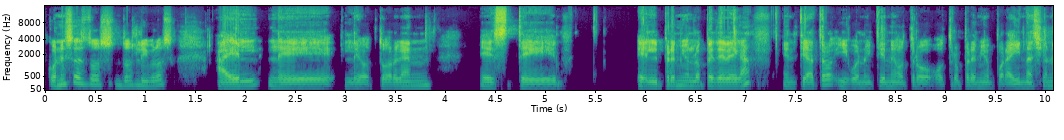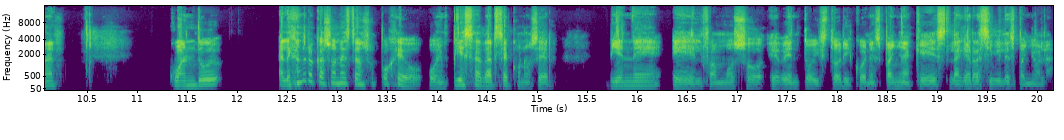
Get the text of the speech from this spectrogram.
con esos dos, dos, libros a él le, le otorgan este, el premio Lope de Vega en teatro y bueno, y tiene otro, otro premio por ahí nacional. Cuando Alejandro Casona está en su apogeo o empieza a darse a conocer, viene el famoso evento histórico en España que es la Guerra Civil Española.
